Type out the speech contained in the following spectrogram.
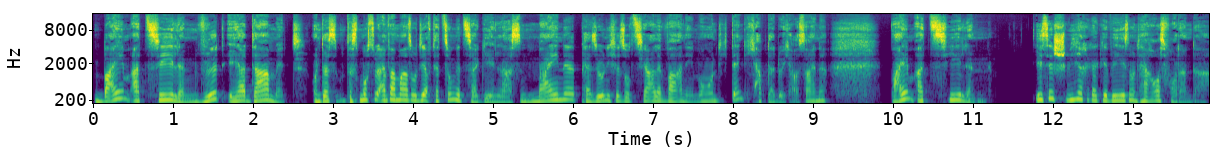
beim Erzählen wird er damit, und das, das musst du einfach mal so dir auf der Zunge zergehen lassen, meine persönliche soziale Wahrnehmung, und ich denke, ich habe da durchaus eine, beim Erzählen ist es schwieriger gewesen und herausfordernder.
